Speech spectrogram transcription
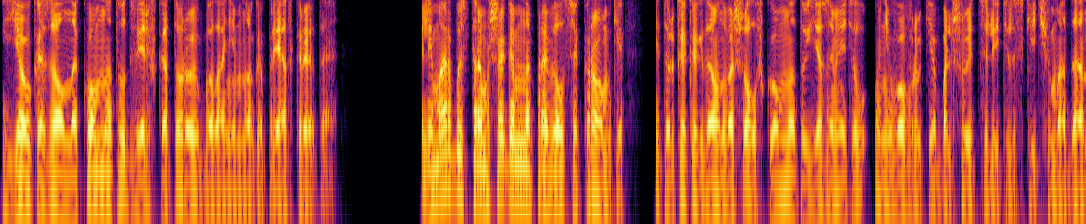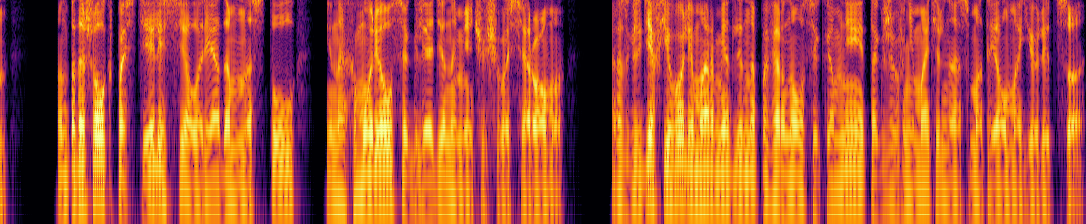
Я указал на комнату, дверь в которую была немного приоткрыта. Лемар быстрым шагом направился к Ромке, и только когда он вошел в комнату, я заметил у него в руке большой целительский чемодан. Он подошел к постели, сел рядом на стул и нахмурился, глядя на мечущегося Рому. Разглядев его, Лемар медленно повернулся ко мне и также внимательно осмотрел мое лицо.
